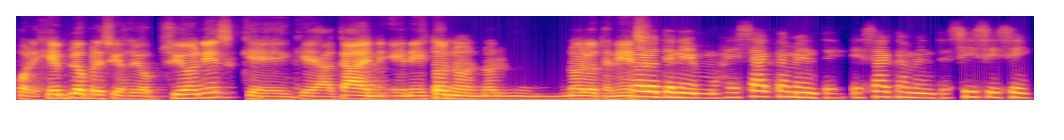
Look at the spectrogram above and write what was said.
por ejemplo, precios de opciones, que, que acá en, en esto no, no, no, lo tenés. No lo tenemos, exactamente, exactamente, sí, sí, sí.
